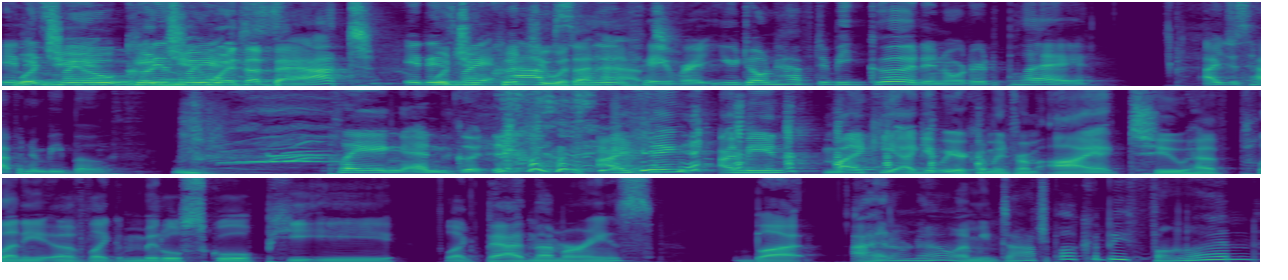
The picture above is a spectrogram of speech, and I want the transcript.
It Would is my- you? it could you my- with a bat? It is Would you? my Could you with a absolute hat? favorite. You don't have to be good in order to play. I just happen to be both, playing and good. I think. I mean, Mikey, I get where you're coming from. I too have plenty of like middle school PE like bad memories, but I don't know. I mean, dodgeball could be fun.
